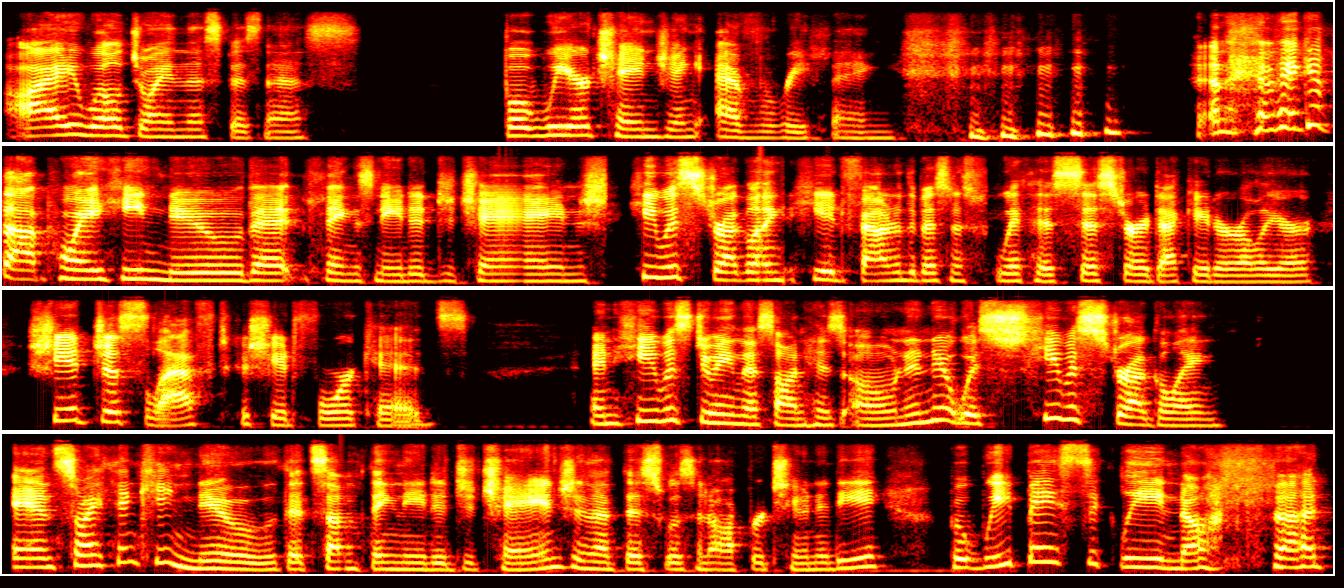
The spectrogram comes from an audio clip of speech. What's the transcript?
I will join this business, but we are changing everything." And I think at that point, he knew that things needed to change. He was struggling. He had founded the business with his sister a decade earlier. She had just left because she had four kids. And he was doing this on his own. And it was, he was struggling. And so I think he knew that something needed to change and that this was an opportunity. But we basically knocked that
